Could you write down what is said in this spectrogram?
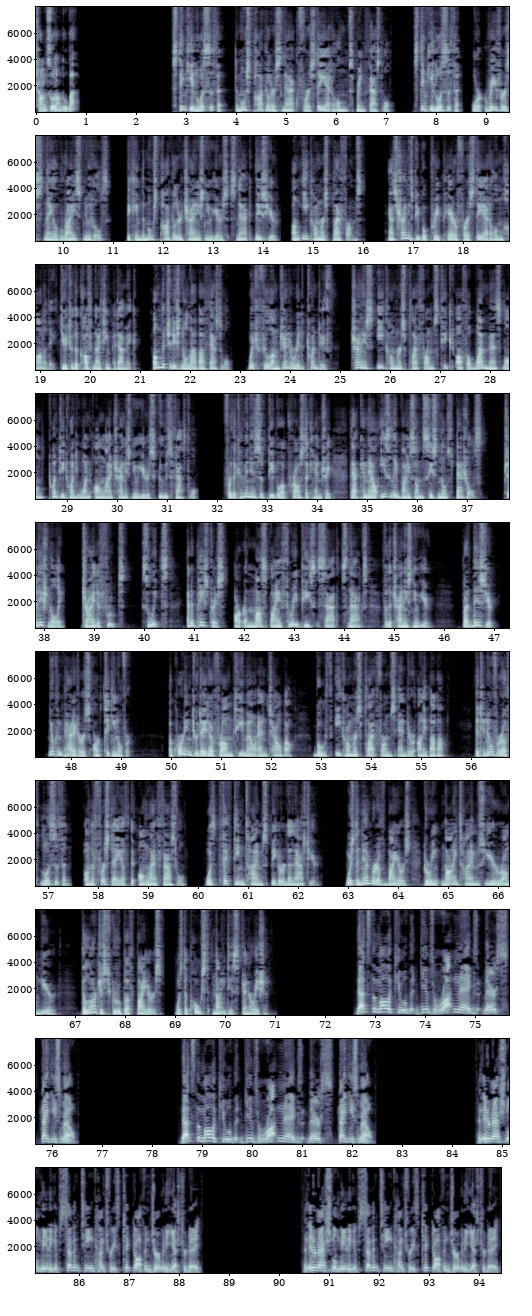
常速朗读版。Stinky 螺蛳粉 the most popular snack for a stay-at-home Spring Festival. Stinky 螺蛳粉 or river snail rice noodles became the most popular Chinese New Year's snack this year on e-commerce platforms. As Chinese people prepare for a stay-at-home holiday due to the COVID-19 pandemic, on the traditional Laba Festival, which fell on January the 20th, Chinese e-commerce platforms kicked off a one-month-long 2021 online Chinese New Year's goods festival for the convenience of people across the country that can now easily buy some seasonal specials. Traditionally, dried fruits, sweets, and pastries are a must-buy three-piece set snacks for the Chinese New Year. But this year, new competitors are taking over. According to data from Tmall and Taobao, both e-commerce platforms under Alibaba, the turnover of Luosifen on the first day of the online festival was 15 times bigger than last year, with the number of buyers growing 9 times year on year. The largest group of buyers was the post-90s generation. That's the molecule that gives rotten eggs their stanky smell. That's the molecule that gives rotten eggs their stanky smell. An international meeting of 17 countries kicked off in Germany yesterday. An international meeting of 17 countries kicked off in Germany yesterday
